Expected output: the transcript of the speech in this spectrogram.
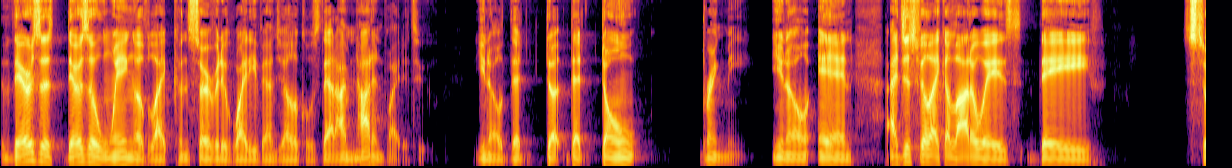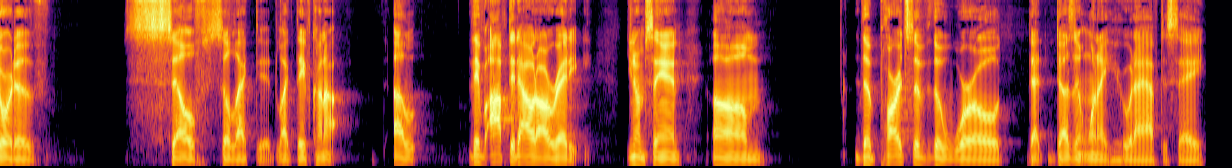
there's a there's a wing of like conservative white evangelicals that I'm not invited to, you know, that that don't bring me, you know, and I just feel like a lot of ways they've sort of self-selected, like they've kind of uh, they've opted out already. You know what I'm saying? Um, the parts of the world that doesn't want to hear what I have to say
